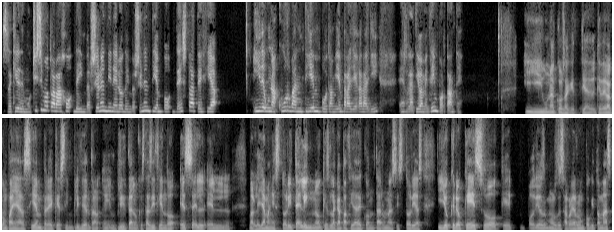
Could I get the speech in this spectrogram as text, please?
se requiere de muchísimo trabajo, de inversión en dinero, de inversión en tiempo, de estrategia y de una curva en tiempo también para llegar allí es relativamente importante. Y una cosa que, que debe acompañar siempre, que es implícita, implícita en lo que estás diciendo, es el le llaman storytelling, ¿no? Que es la capacidad de contar unas historias. Y yo creo que eso, que podríamos desarrollarlo un poquito más,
